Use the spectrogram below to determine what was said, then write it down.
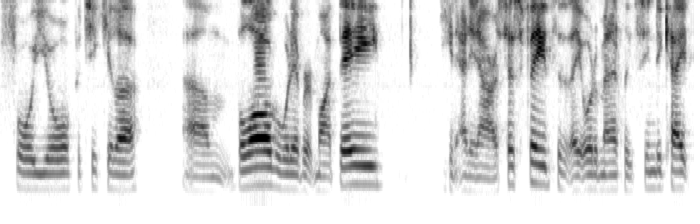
for your particular um, blog or whatever it might be. You can add in RSS feeds so that they automatically syndicate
